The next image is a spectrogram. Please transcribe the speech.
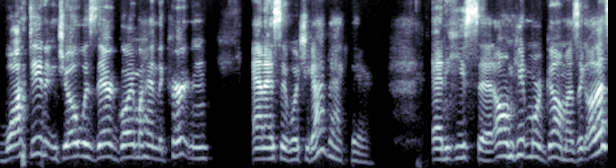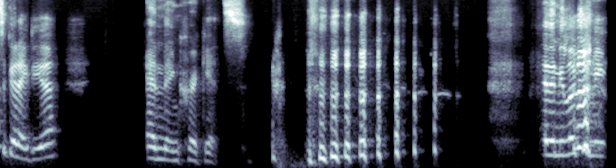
walked in and Joe was there going behind the curtain, and I said, "What you got back there?" And he said, "Oh, I'm getting more gum." I was like, "Oh, that's a good idea." And then crickets. And then he looked at me.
